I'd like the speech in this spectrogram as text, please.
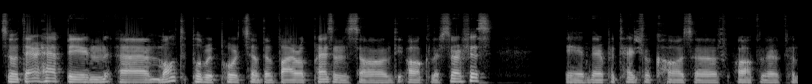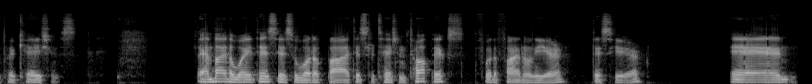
So there have been uh, multiple reports of the viral presence on the ocular surface and their potential cause of ocular complications. And by the way, this is one of my dissertation topics for the final year this year. And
